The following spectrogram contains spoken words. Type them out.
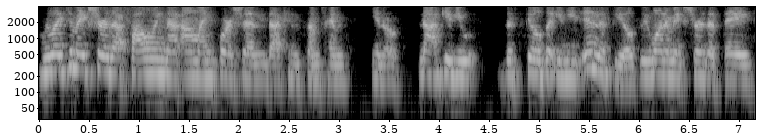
we like to make sure that following that online portion that can sometimes, you know, not give you the skills that you need in the field. We want to make sure that they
